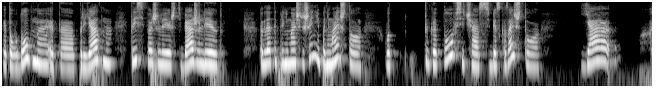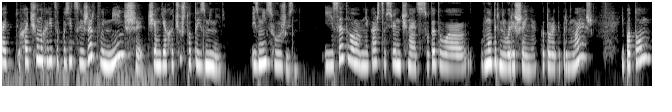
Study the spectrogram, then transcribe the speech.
это удобно, это приятно, ты себя жалеешь, тебя жалеют. Когда ты принимаешь решение и понимаешь, что вот ты готов сейчас себе сказать, что я хочу находиться в позиции жертвы меньше, чем я хочу что-то изменить, изменить свою жизнь. И с этого, мне кажется, все и начинается, с вот этого внутреннего решения, которое ты принимаешь. И потом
